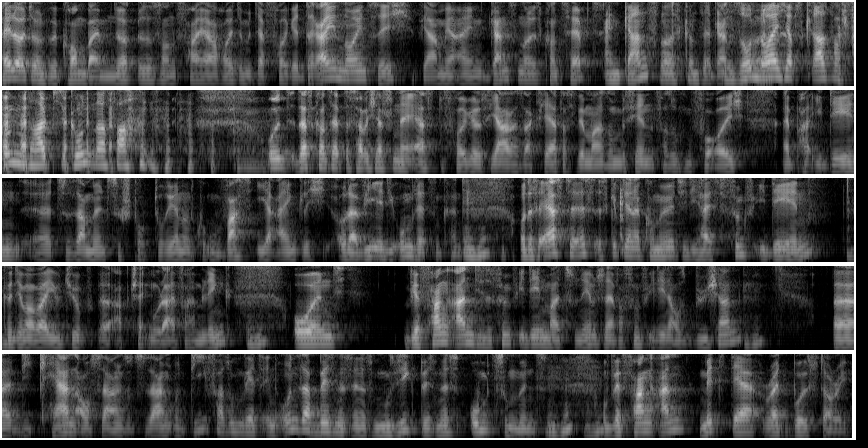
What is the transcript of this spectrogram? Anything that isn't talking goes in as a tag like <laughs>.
Hey Leute und willkommen beim Nerd Business on Fire. Heute mit der Folge 93. Wir haben ja ein ganz neues Konzept. Ein ganz neues Konzept. Ganz so neu. neu, ich habe es gerade vor fünfeinhalb Sekunden erfahren. <laughs> Und das Konzept, das habe ich ja schon in der ersten Folge des Jahres erklärt, dass wir mal so ein bisschen versuchen für euch ein paar Ideen äh, zu sammeln, zu strukturieren und gucken, was ihr eigentlich oder wie ihr die umsetzen könnt. Und das erste ist, es gibt ja eine Community, die heißt fünf Ideen. Könnt ihr mal bei YouTube äh, abchecken oder einfach im Link. Und wir fangen an, diese fünf Ideen mal zu nehmen. Es sind einfach fünf Ideen aus Büchern, äh, die Kernaussagen sozusagen. Und die versuchen wir jetzt in unser Business, in das Musikbusiness umzumünzen. Und wir fangen an mit der Red Bull Story.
